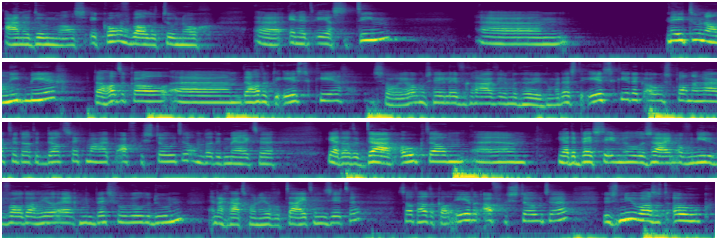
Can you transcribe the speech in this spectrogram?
aan het doen was. Ik korfbalde toen nog uh, in het eerste team. Uh, nee, toen al niet meer. Daar had ik al, uh, daar had ik de eerste keer, sorry hoor, ik moest heel even graven in mijn geheugen. Maar dat is de eerste keer dat ik overspannen raakte, dat ik dat zeg maar heb afgestoten. Omdat ik merkte ja, dat ik daar ook dan ehm, ja, de beste in wilde zijn. Of in ieder geval daar heel erg mijn best voor wilde doen. En daar gaat gewoon heel veel tijd in zitten. Dus dat had ik al eerder afgestoten. Dus nu was het ook,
